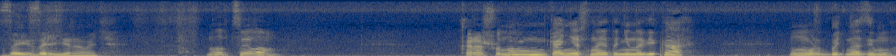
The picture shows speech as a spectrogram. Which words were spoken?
заизолировать. Но в целом хорошо. Ну, конечно, это не на века. Ну, может быть, на зиму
